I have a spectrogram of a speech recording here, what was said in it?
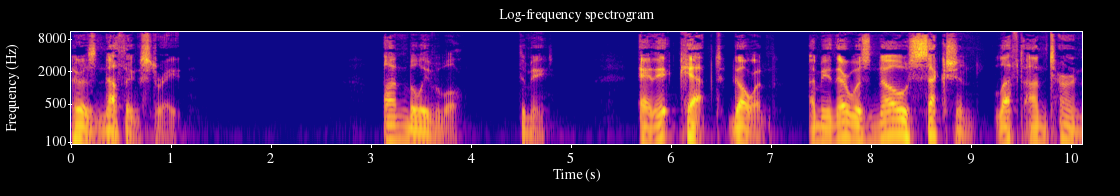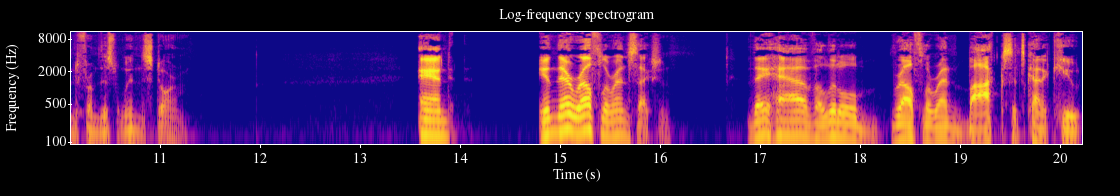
There is nothing straight. Unbelievable to me. And it kept going. I mean, there was no section left unturned from this windstorm. And in their Ralph Lauren section, they have a little Ralph Lauren box that's kind of cute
